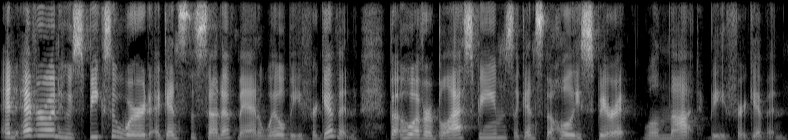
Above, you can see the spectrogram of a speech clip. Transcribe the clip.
And everyone who speaks a word against the Son of Man will be forgiven. But whoever blasphemes against the Holy Spirit will not be forgiven.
